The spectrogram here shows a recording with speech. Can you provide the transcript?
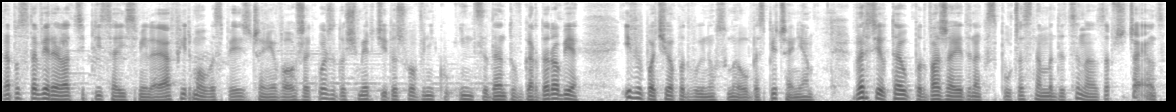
Na podstawie relacji Plisa i Smileya firma ubezpieczeniowa orzekła, że do śmierci doszło w wyniku incydentu w garderobie i wypłaciła podwójną sumę ubezpieczenia. Wersję tę podważa jednak współczesna medycyna, zaprzeczając,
